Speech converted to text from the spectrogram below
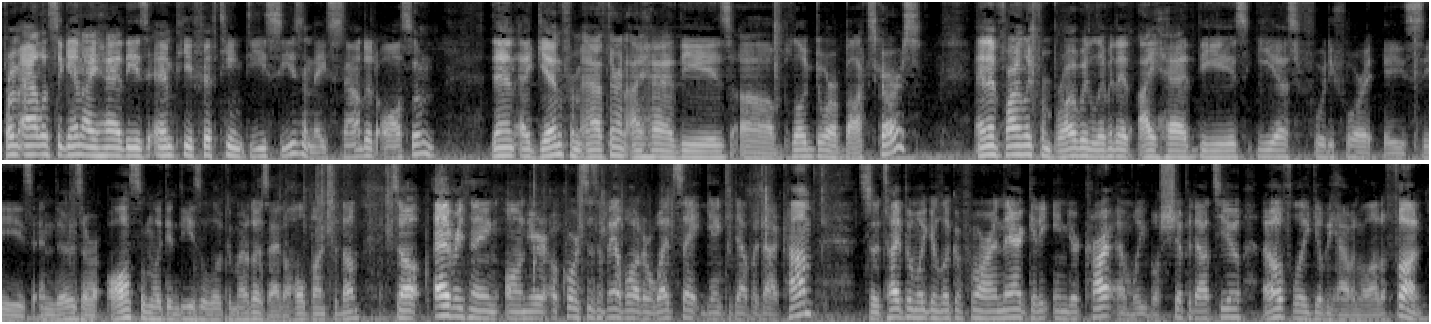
From Atlas again, I had these MP15 DCs and they sounded awesome. Then again from Athearn, I had these uh, plug door boxcars. And then finally from Broadway Limited, I had these ES44 ACs. And those are awesome looking diesel locomotives. I had a whole bunch of them. So everything on here, of course, is available at our website, yankeedabbler.com. So type in what you're looking for in there, get it in your cart, and we will ship it out to you. And hopefully you'll be having a lot of fun.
